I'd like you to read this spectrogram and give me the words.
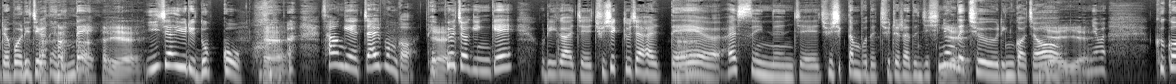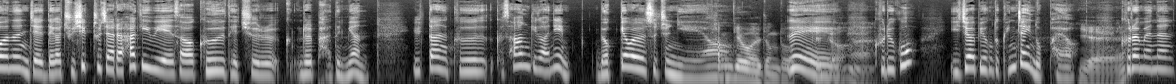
레버리지가 되는데 예. 이자율이 높고 예. 상환이 짧은 거 대표적인 예. 게 우리가 이제 주식 투자할 때 할수 아. 있는 이제 주식담보대출이라든지 신용대출인 거죠. 예, 예. 왜냐면 그거는 이제 내가 주식 투자를 하기 위해서 그 대출을 받으면 일단 그, 그 상환 기간이 몇 개월 수준이에요. 3개월 정도 네. 되죠. 네. 그리고 이자 비용도 굉장히 높아요. 예. 그러면은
